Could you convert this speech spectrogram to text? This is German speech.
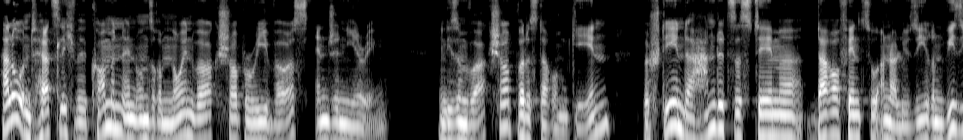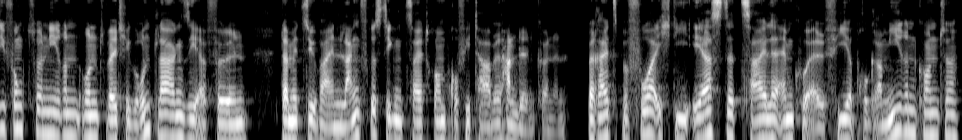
Hallo und herzlich willkommen in unserem neuen Workshop Reverse Engineering. In diesem Workshop wird es darum gehen, bestehende Handelssysteme daraufhin zu analysieren, wie sie funktionieren und welche Grundlagen sie erfüllen, damit sie über einen langfristigen Zeitraum profitabel handeln können. Bereits bevor ich die erste Zeile MQL4 programmieren konnte,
